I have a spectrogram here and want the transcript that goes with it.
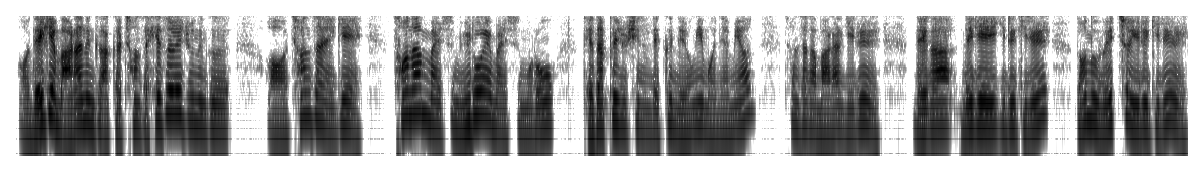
어, 내게 말하는 그 아까 천사 해설해 주는 그 어, 천사에게 선한 말씀, 위로의 말씀으로 대답해 주시는데 그 내용이 뭐냐면 천사가 말하기를 내가 내게 이르기를 너는 외쳐 이르기를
